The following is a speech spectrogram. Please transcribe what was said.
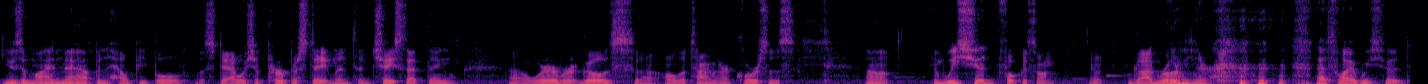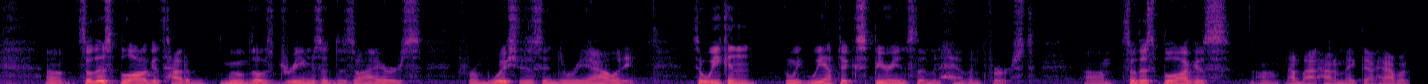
use a mind map and help people establish a purpose statement and chase that thing wherever it goes uh, all the time in our courses. Uh, and we should focus on. God wrote them there. That's why we should. Uh, so, this blog is how to move those dreams and desires from wishes into reality. So, we can we, we have to experience them in heaven first. Um, so, this blog is um, about how to make that happen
